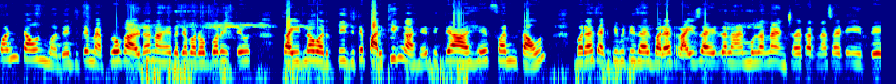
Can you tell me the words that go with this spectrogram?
फन टाउनमध्ये जिथे मॅप्रो गार्डन आहे त्याच्याबरोबर इथे साईडला वरती जिथे पार्किंग आहे तिथे आहे फन टाउन बऱ्याच ऍक्टिव्हिटीज आहेत बऱ्याच राईड्स आहेत ज्या लहान मुलांना एन्जॉय करण्यासाठी इथे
